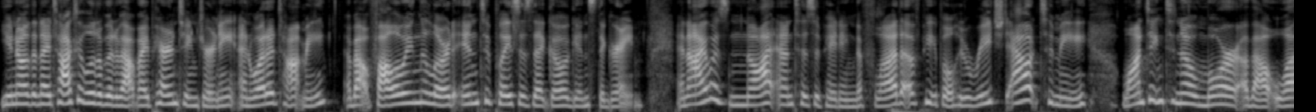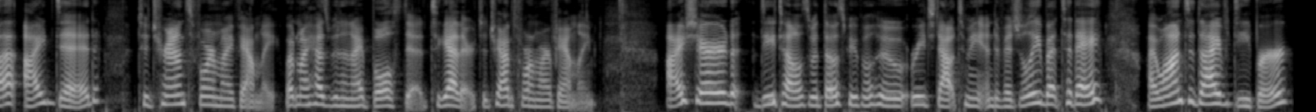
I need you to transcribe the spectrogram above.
you know that I talked a little bit about my parenting journey and what it taught me about following the Lord into places that go against the grain. And I was not anticipating the flood of people who reached out to me wanting to know more about what I did to transform my family, what my husband and I both did together to transform our family. I shared details with those people who reached out to me individually, but today I want to dive deeper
